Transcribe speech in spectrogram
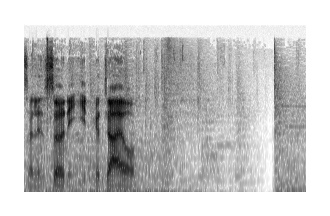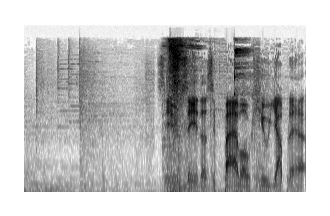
ไซเลนเซอร์นี่อินกระจายออก 44ต่อ 18บอาคิวยับเลยฮะ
